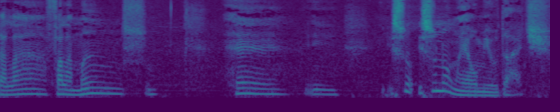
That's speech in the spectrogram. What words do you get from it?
Está lá, fala manso. É, isso, isso não é humildade.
